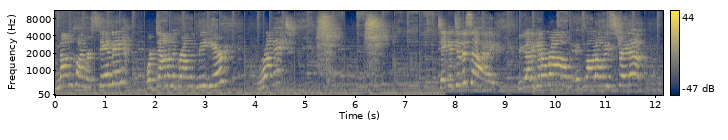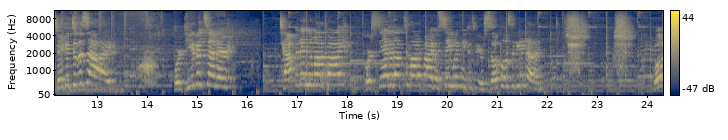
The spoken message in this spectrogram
Mountain climber standing or down on the ground with me here. Run it. Take it to the side. You gotta get around. It's not always straight up. Take it to the side. Or keep it center. Tap it in to modify, or stand it up to modify, but stay with me because we are so close to being done. for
